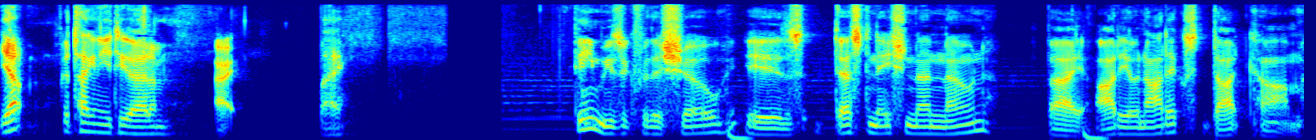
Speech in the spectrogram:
Yep. Good talking to you too, Adam. All right. Bye. Theme music for this show is Destination Unknown by Audionautix.com.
